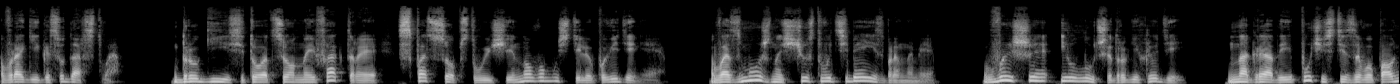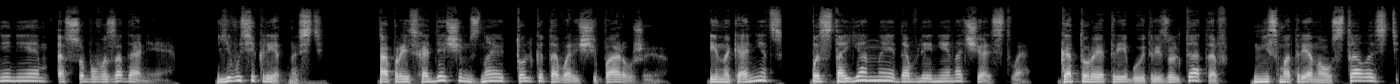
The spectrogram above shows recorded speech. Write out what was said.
враги государства. Другие ситуационные факторы, способствующие новому стилю поведения. Возможность чувствовать себя избранными, выше и лучше других людей. Награды и почести за выполнение особого задания. Его секретность. О происходящем знают только товарищи по оружию. И наконец, постоянное давление начальства, которое требует результатов, несмотря на усталость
